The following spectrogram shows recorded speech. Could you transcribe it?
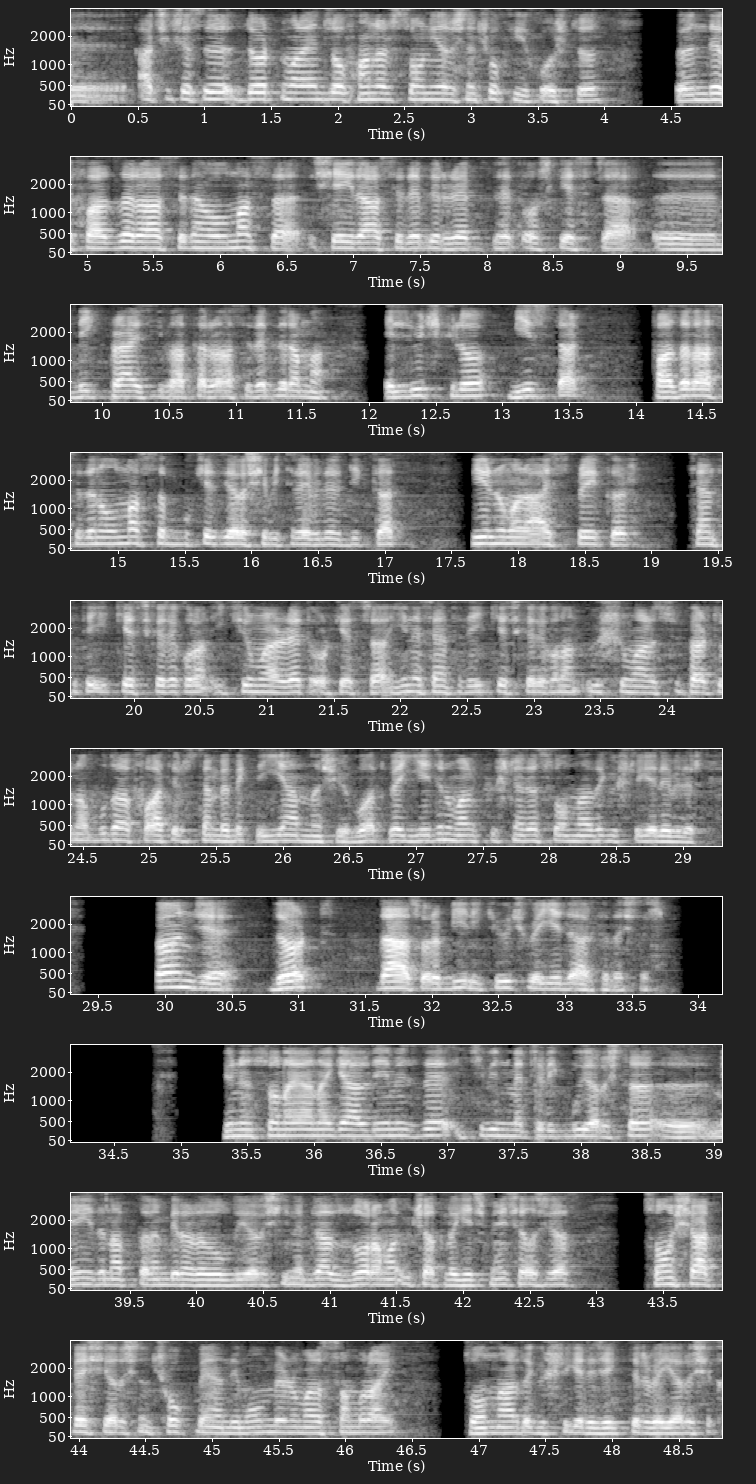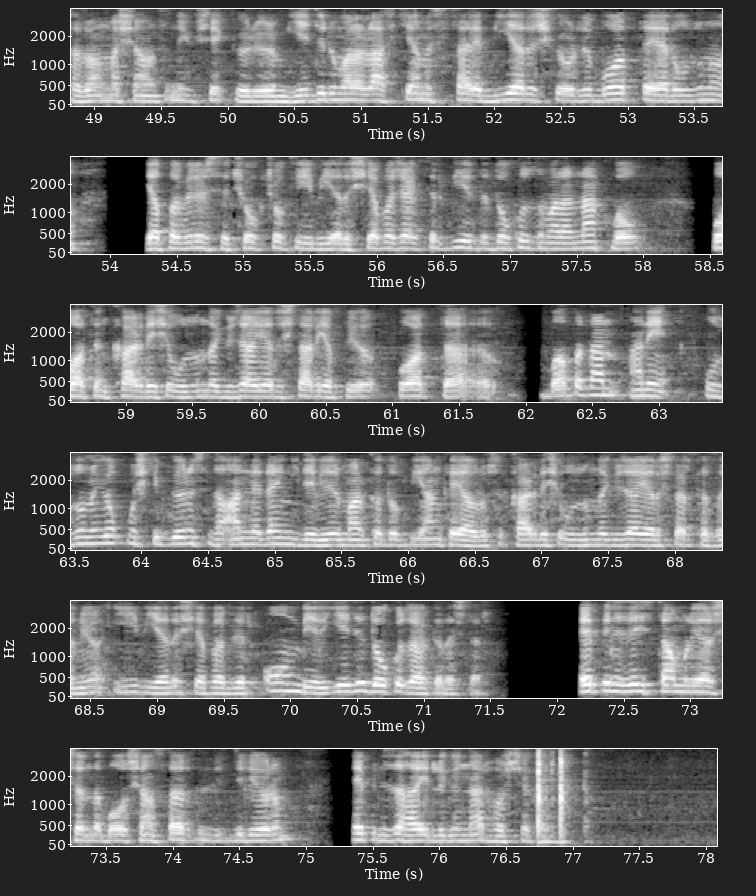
açıkçası 4 numara Angel of Honor son yarışını çok iyi koştu. Önde fazla rahatsız eden olmazsa şey rahatsız edebilir. Red, Red Orchestra, e, Big Prize gibi atlar rahatsız edebilir ama 53 kilo bir start. Fazla rahatsız eden olmazsa bu kez yarışı bitirebilir. Dikkat. 1 numara Icebreaker. Sentete ilk kez çıkacak olan 2 numara Red Orchestra. Yine Sentete ilk kez çıkacak olan 3 numara Süper Tuna. Bu da Fatih Rüstem Bebek'le iyi anlaşıyor bu at. Ve 7 numaralı Küşne de sonlarda güçlü gelebilir. Önce 4, daha sonra 1, 2, 3 ve 7 arkadaşlar. Günün son ayağına geldiğimizde 2000 metrelik bu yarışta e, maiden atların bir arada olduğu yarış yine biraz zor ama 3 atla geçmeye çalışacağız. Son şart 5 yarışını çok beğendiğim 11 numara Samuray sonlarda güçlü gelecektir ve yarışı kazanma şansını yüksek görüyorum. 7 numara Laskiame Stare bir yarış gördü. Bu at da eğer uzunu yapabilirse çok çok iyi bir yarış yapacaktır. Bir de 9 numara Nakbol bu atın kardeşi uzunda güzel yarışlar yapıyor. Bu at da e, babadan hani uzunu yokmuş gibi görünse de anneden gidebilir. Marka Bianca yavrusu. Kardeşi uzunda güzel yarışlar kazanıyor. İyi bir yarış yapabilir. 11, 7, 9 arkadaşlar. Hepinize İstanbul yarışlarında bol şanslar diliyorum. Hepinize hayırlı günler. Hoşçakalın.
